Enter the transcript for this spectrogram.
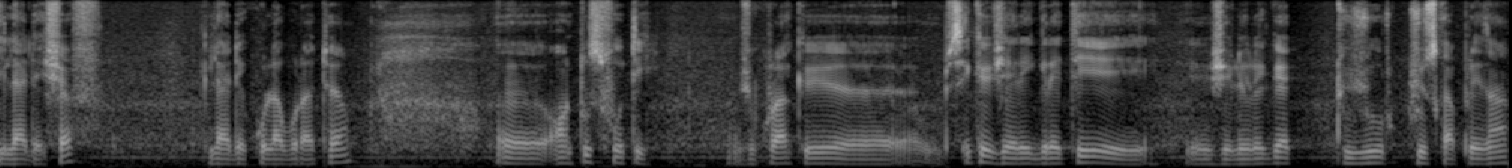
il a des chefs, il a des collaborateurs, euh, ont tous fauté. Je crois que euh, ce que j'ai regretté, et je le regrette toujours jusqu'à présent,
